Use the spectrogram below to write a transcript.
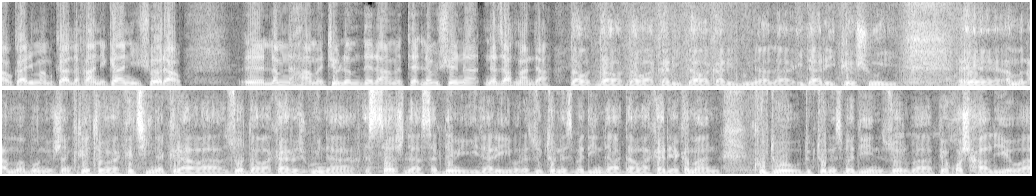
هاوکاریمان بکات لە خانەکانی شۆراو لەم نەهامەتی و لەم دەرامەت لەم شوێنە نەجاتماندا. داواکاری بووینە لە ئیدارەی پێشووی ئەم مەلعەمە بۆ نۆژەن کرێتەوە کەچی نەکراوە، زۆر داواکارش بووینە، ئستەش لە سەردەمی ئیدارەی بەڕێز دوکتۆر نەجمەدیندا داواکاریەکەمان کردووە و دوکتۆر نەجمەدین زۆر بە پێخۆشحاڵییەوە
